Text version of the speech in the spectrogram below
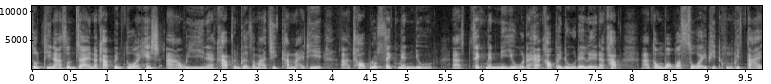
สุดที่น่าสนใจนะครับ เป็นตัว HRV นะครับ เพื่อนๆ สมาชิกท่านไหนที่อชอบรถเซกเมนต์อยู่เซกเมนต์นี้อยู่นะฮะเข้าไปดูได้เลยนะครับต้องบอกว่าสวยผิดหูผิดตาจ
